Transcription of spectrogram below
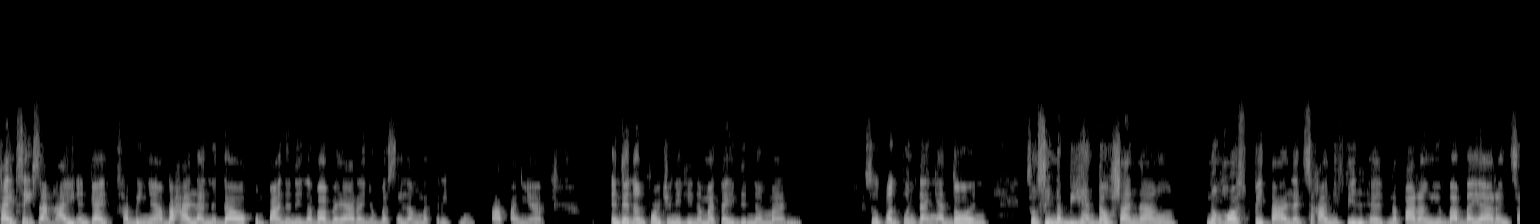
kahit sa isang high-end, kahit sabi niya, bahala na daw kung paano nila babayaran yung basta lang matreat yung papa niya. And then unfortunately, namatay din naman. So pagpunta niya doon, so sinabihan daw siya ng nung hospital at saka ni PhilHealth na parang yung babayaran sa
